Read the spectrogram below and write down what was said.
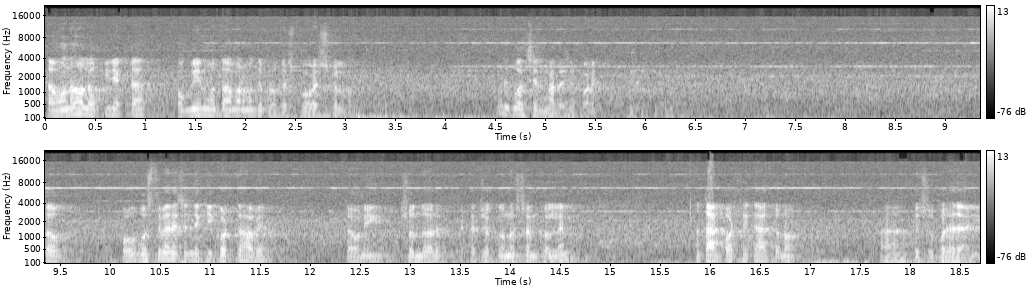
তা মনে হলো কি একটা অগ্নির মতো আমার মধ্যে প্রবেশ প্রবেশ করল। বলছেন মাতাজি পরে তো প্রভু বুঝতে পেরেছেন যে কী করতে হবে। তো উনি সুন্দর একটা যজ্ঞ অনুষ্ঠান করলেন। তারপর থেকে আর কোনো কিছু বোঝা যায়নি।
